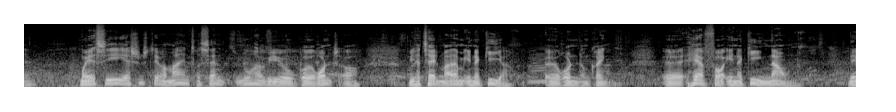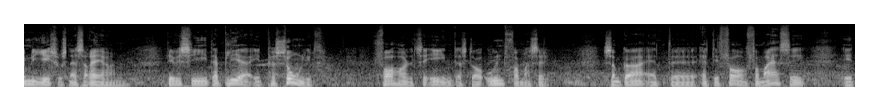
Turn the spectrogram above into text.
ja. Må jeg sige, jeg synes, det var meget interessant. Nu har vi jo gået rundt, og vi har talt meget om energier øh, rundt omkring. Øh, her får energien navn, nemlig Jesus Nazareeren. Det vil sige, der bliver et personligt forhold til en, der står uden for mig selv, som gør, at, øh, at det får for mig at se, et,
